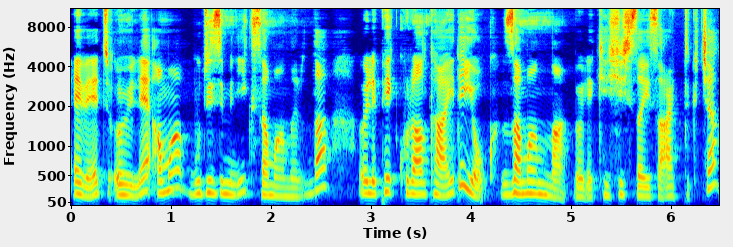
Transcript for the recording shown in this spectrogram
Evet öyle ama Budizmin ilk zamanlarında öyle pek kural kaide yok. Zamanla böyle keşiş sayısı arttıkça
